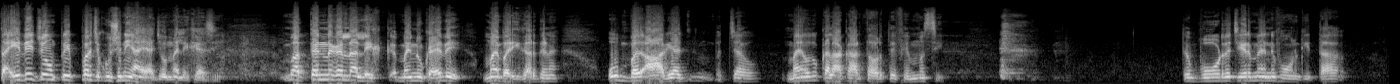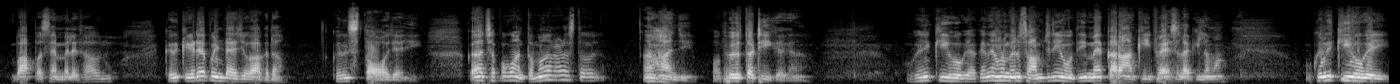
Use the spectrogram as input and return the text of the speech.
ਤਾਂ ਇਹਦੇ ਚੋਂ ਪੇਪਰ 'ਚ ਕੁਝ ਨਹੀਂ ਆਇਆ ਜੋ ਮੈਂ ਲਿਖਿਆ ਸੀ। ਮੈਂ ਤਿੰਨ ਗੱਲਾਂ ਲਿਖ ਮੈਨੂੰ ਕਹਿ ਦੇ ਮੈਂ ਬਰੀ ਕਰ ਦੇਣਾ। ਉਹ ਬ- ਆ ਗਿਆ ਬੱਚਾ ਉਹ ਮੈਂ ਉਦੋਂ ਕਲਾਕਾਰ ਤੌਰ ਤੇ ਫੇਮਸ ਸੀ। ਤੇ ਬੋਰਡ ਦੇ ਚੇਅਰਮੈਨ ਨੇ ਫੋਨ ਕੀਤਾ ਵਾਪਸ ਐਮਐਲਏ ਸਾਹਿਬ ਨੂੰ। ਕਹਿੰਦੇ, ਕਿਹੜਾ ਪਿੰਡ ਹੈ ਜਵਾਕ ਦਾ? ਕਹਿੰਦੇ, ਸਤੌਜ ਹੈ ਜੀ। ਕਹਿੰਦਾ, ਅੱਛਾ, ਭਗਵੰਤ ਮਾਨ ਵਾਲਾ ਸਤੌਜ? ਹਾਂਜੀ। ਫਿਰ ਤਾਂ ਠੀਕ ਹੈ, ਕਹਿੰਦਾ। ਉਹ ਕਹਿੰਦੇ, ਕੀ ਹੋ ਗਿਆ? ਕਹਿੰਦੇ, ਹੁਣ ਮੈਨੂੰ ਸਮਝ ਨਹੀਂ ਆਉਂਦੀ, ਮੈਂ ਕਰਾਂ ਕੀ, ਫੈਸਲਾ ਕੀ ਲਵਾਂ? ਉਹ ਕਹਿੰਦੇ, ਕੀ ਹੋ ਗਿਆ ਜੀ?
